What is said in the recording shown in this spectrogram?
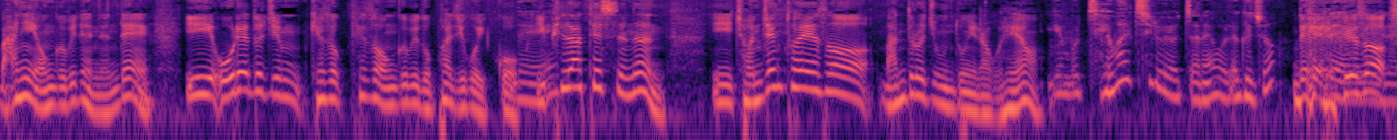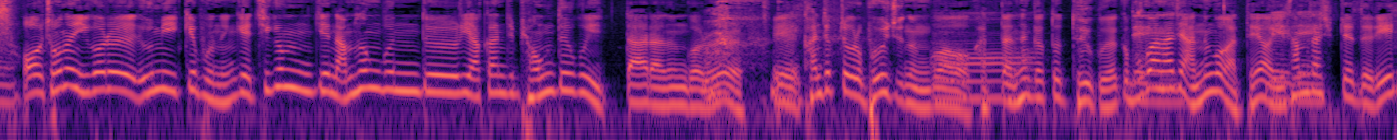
많이 언급이 됐는데 이 올해도 지금 계속해서 언급이 높아지고 있고 네. 이 필라테스는 이 전쟁터에서 만들어진 운동이라고 해요. 이게 뭐 재활 치료였잖아요, 원래 그죠? 네, 그래서 네, 네. 어 저는 이거를 의미 있게 보는 게 지금 이제 남성분들이 약간 이제 병들고 있다라는 거를 예, 간접적으로 보여주는 것 네. 어. 같다는 생각도 들고요. 그 네. 무관하지 않는 것 같아요. 네, 이 3, 네. 40대들이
